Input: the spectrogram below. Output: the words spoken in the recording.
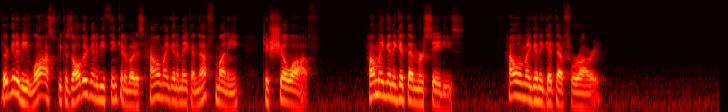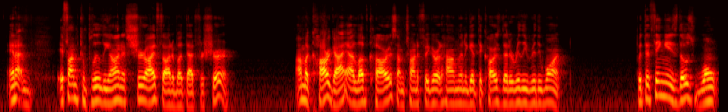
they're going to be lost because all they're going to be thinking about is how am I going to make enough money to show off? How am I going to get that Mercedes? How am I going to get that Ferrari? And I'm, if I'm completely honest, sure, I've thought about that for sure. I'm a car guy. I love cars. I'm trying to figure out how I'm going to get the cars that I really, really want. But the thing is, those won't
